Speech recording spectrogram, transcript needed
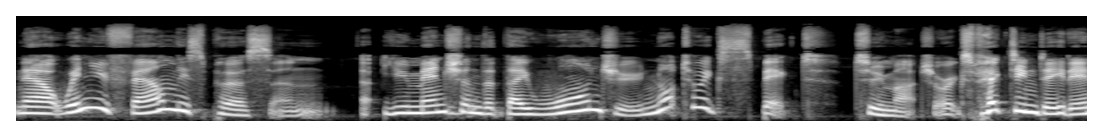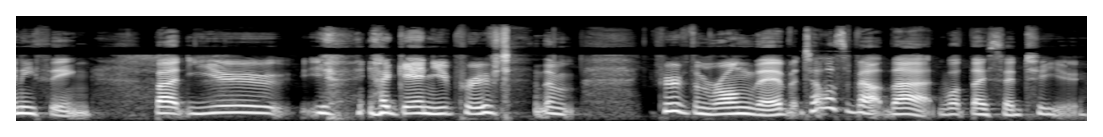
Now, when you found this person, uh, you mentioned that they warned you not to expect too much or expect indeed anything, but you, you again, you proved them proved them wrong there. But tell us about that. What they said to you.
